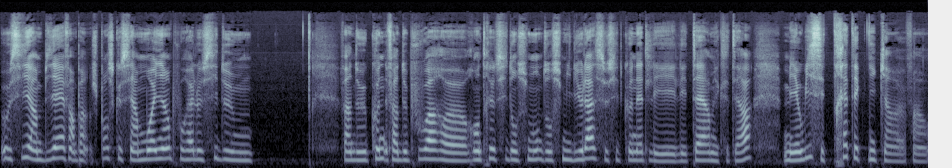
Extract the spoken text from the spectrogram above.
aussi un biais, enfin, ben, je pense que c'est un moyen pour elles aussi de... De, pouvoir euh, rentrer aussi dans ce monde, dans ce milieu-là, c'est aussi de connaître les, termes, etc. Mais oui, c'est très technique. hein. Enfin,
